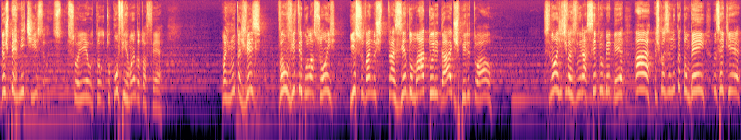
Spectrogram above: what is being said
Deus permite isso, sou eu, estou confirmando a tua fé. Mas muitas vezes vão vir tribulações, isso vai nos trazendo maturidade espiritual. Senão a gente vai virar sempre um bebê. Ah, as coisas nunca estão bem, não sei o quê.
